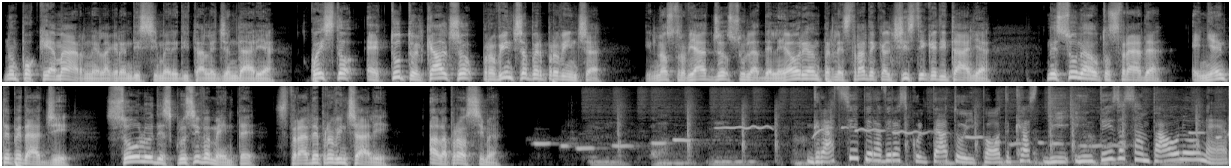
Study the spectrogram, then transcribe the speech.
non può che amarne la grandissima eredità leggendaria. Questo è tutto il calcio provincia per provincia. Il nostro viaggio sulla DeLeorean per le strade calcistiche d'Italia. Nessuna autostrada e niente pedaggi, solo ed esclusivamente Strade provinciali. Alla prossima! Grazie per aver ascoltato i podcast di Intesa San Paolo On Air.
